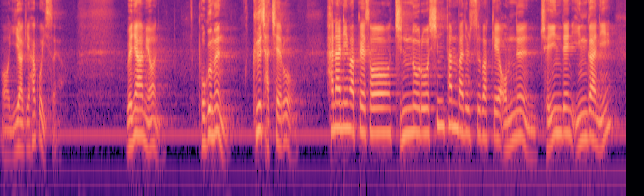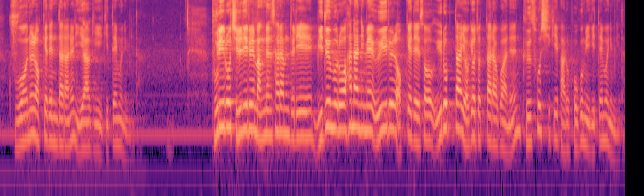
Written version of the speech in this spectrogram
어, 이야기하고 있어요. 왜냐하면 복음은 그 자체로 하나님 앞에서 진노로 심판받을 수밖에 없는 죄인된 인간이 구원을 얻게 된다라는 이야기이기 때문입니다. 불의로 진리를 막는 사람들이 믿음으로 하나님의 의를 얻게 돼서 의롭다 여겨졌다라고 하는 그 소식이 바로 복음이기 때문입니다.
